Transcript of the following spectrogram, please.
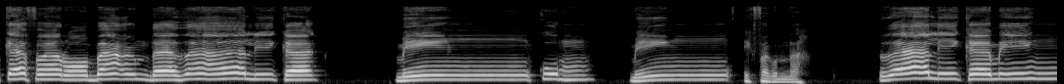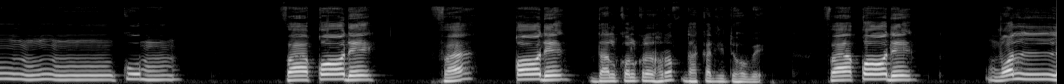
كفر بعد ذلك منكم من إكفا قلنا ذلك منكم فقد فقد দাল কল করার হরফ ধাক্কা দিতে হবে فقد ضل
